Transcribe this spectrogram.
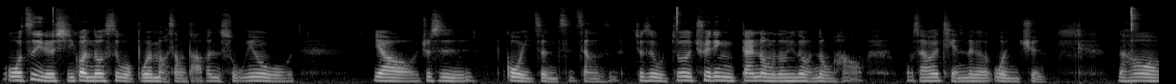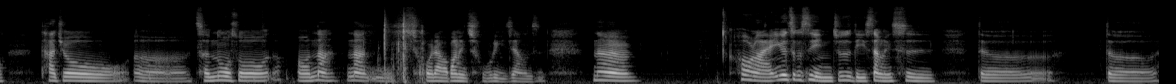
我自己的习惯，都是我不会马上打分数，因为我要就是过一阵子这样子，就是我就是确定该弄的东西都有弄好，我才会填那个问卷。然后他就呃承诺说，哦，那那你回来我帮你处理这样子，那。后来，因为这个事情就是离上一次的的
